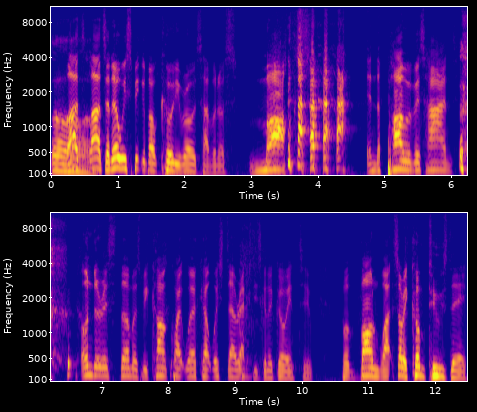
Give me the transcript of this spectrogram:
Oh. Lads, lads, I know we speak about Cody Rhodes having us marked in the palm of his hand, under his thumb, as we can't quite work out which direction he's going to go into. But Von, Wa- sorry, come Tuesday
